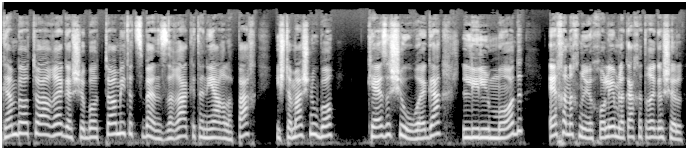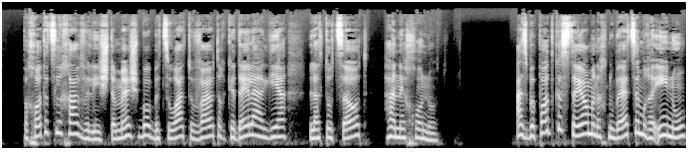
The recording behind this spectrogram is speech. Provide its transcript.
גם באותו הרגע שבו תום מתעצבן זרק את הנייר לפח, השתמשנו בו כאיזשהו רגע ללמוד איך אנחנו יכולים לקחת רגע של פחות הצלחה ולהשתמש בו בצורה טובה יותר כדי להגיע לתוצאות הנכונות. אז בפודקאסט היום אנחנו בעצם ראינו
